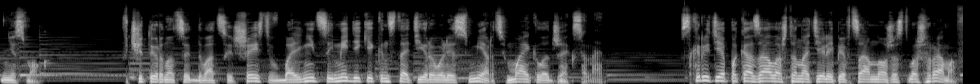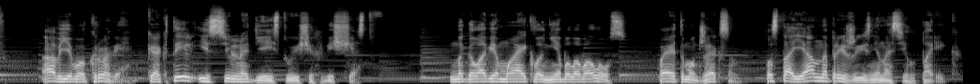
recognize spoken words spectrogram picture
не смог. В 14.26 в больнице медики констатировали смерть Майкла Джексона. Вскрытие показало, что на теле певца множество шрамов, а в его крови – коктейль из сильнодействующих веществ. На голове Майкла не было волос, поэтому Джексон постоянно при жизни носил парик.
